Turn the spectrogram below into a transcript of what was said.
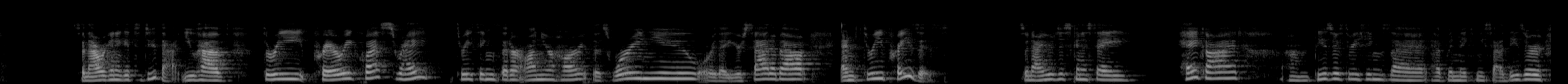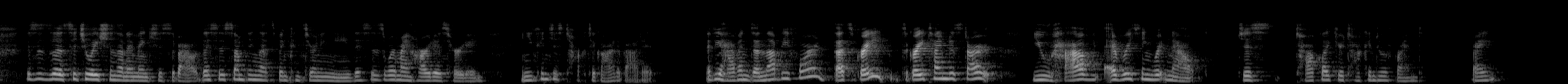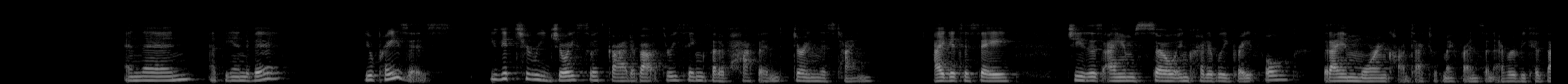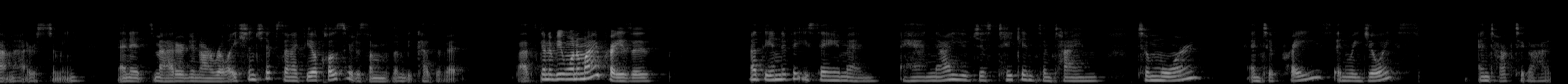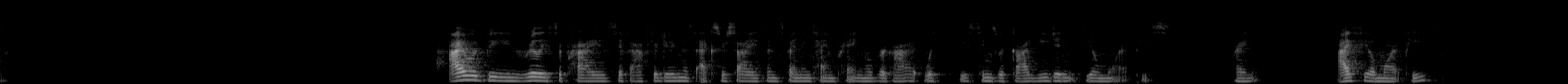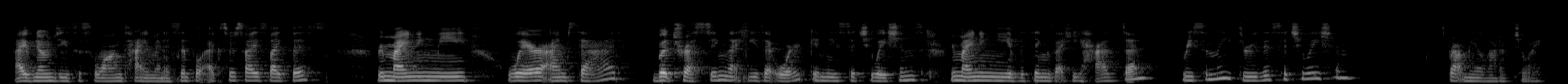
So now we're going to get to do that. You have three prayer requests, right? Three things that are on your heart that's worrying you or that you're sad about, and three praises. So now you're just going to say, Hey, God, um, these are three things that have been making me sad. These are, this is the situation that I'm anxious about. This is something that's been concerning me. This is where my heart is hurting and you can just talk to God about it. If you haven't done that before, that's great. It's a great time to start. You have everything written out. Just talk like you're talking to a friend, right? And then at the end of it, your praises. You get to rejoice with God about three things that have happened during this time. I get to say, Jesus, I am so incredibly grateful that I am more in contact with my friends than ever because that matters to me and it's mattered in our relationships and I feel closer to some of them because of it. That's going to be one of my praises. At the end of it, you say amen. And now you've just taken some time to mourn and to praise and rejoice and talk to God. I would be really surprised if after doing this exercise and spending time praying over God with these things with God, you didn't feel more at peace, right? I feel more at peace. I've known Jesus a long time, and a simple exercise like this, reminding me where I'm sad, but trusting that He's at work in these situations, reminding me of the things that He has done recently through this situation, it's brought me a lot of joy.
